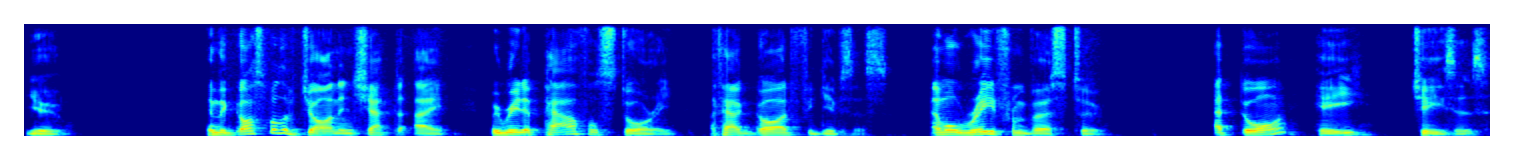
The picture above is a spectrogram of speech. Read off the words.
you. In the Gospel of John, in chapter 8, we read a powerful story of how God forgives us. And we'll read from verse 2. At dawn, he, Jesus,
